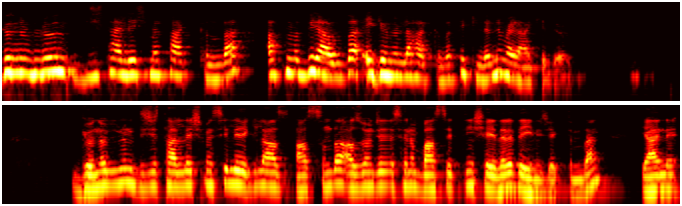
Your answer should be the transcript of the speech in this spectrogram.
gönüllülüğün dijitalleşmesi hakkında aslında biraz da e-gönüllü hakkında fikirlerini merak ediyoruz. Gönüllünün dijitalleşmesiyle ilgili az, aslında az önce senin bahsettiğin şeylere değinecektim ben. Yani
